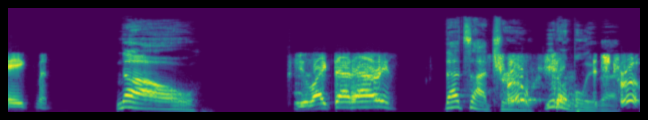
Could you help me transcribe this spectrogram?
Aikman. No, You like that, Harry? that's not true. True. You don't believe it's that. true.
